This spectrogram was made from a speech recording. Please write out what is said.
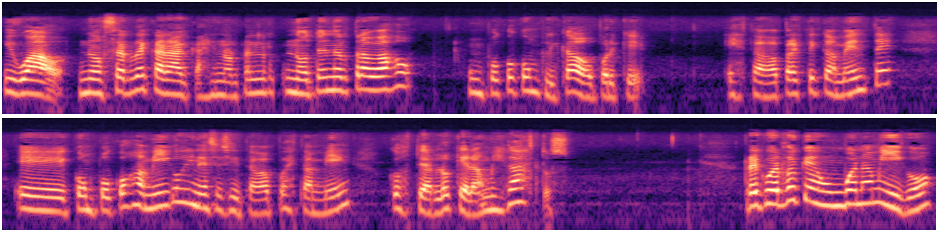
y wow, no ser de Caracas y no tener, no tener trabajo, un poco complicado porque estaba prácticamente eh, con pocos amigos y necesitaba pues también costear lo que eran mis gastos. Recuerdo que un buen amigo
